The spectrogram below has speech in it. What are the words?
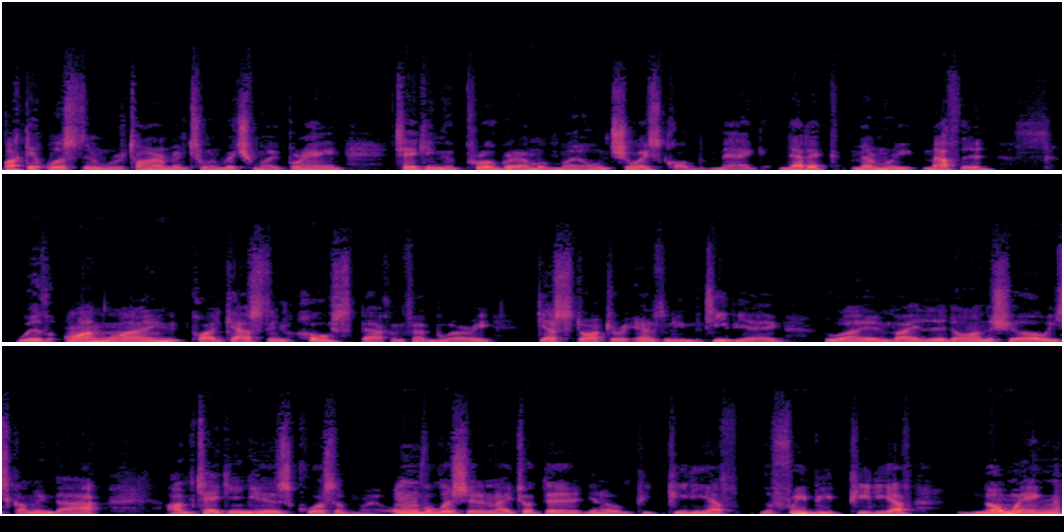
bucket list in retirement to enrich my brain, taking a program of my own choice called the Magnetic Memory Method with online podcasting host back in February, guest Dr. Anthony Metivier, who I invited on the show. He's coming back I'm taking his course of my own volition. I took the, you know, P- PDF, the freebie PDF, knowing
